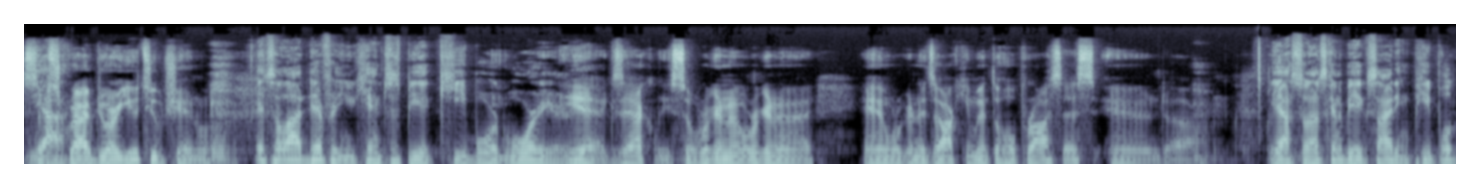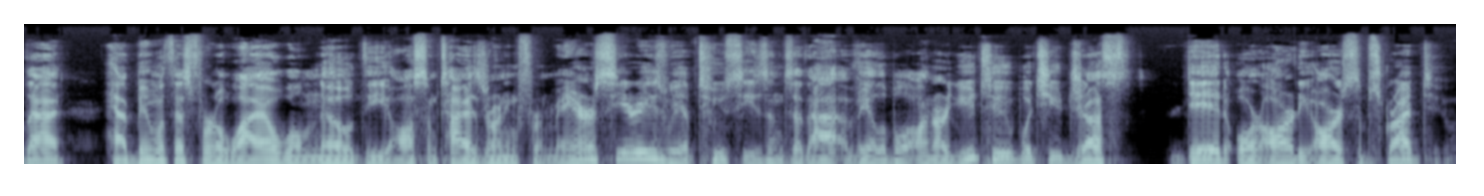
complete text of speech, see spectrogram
subscribe to our YouTube channel? It's a lot different. You can't just be a keyboard warrior. yeah, exactly. So we're gonna, we're gonna, and we're gonna document the whole process. And uh, Yeah, so that's going to be exciting. People that have been with us for a while will know the Awesome Ty's Running for Mayor series. We have two seasons of that available on our YouTube, which you just did or already are subscribed to.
